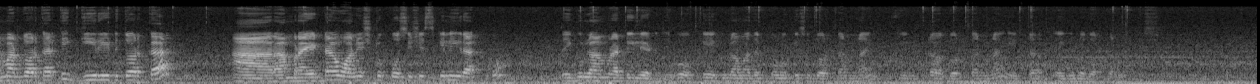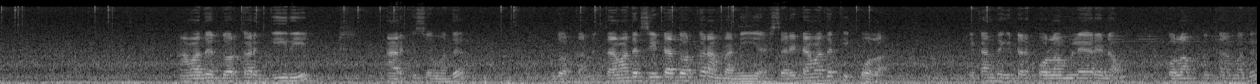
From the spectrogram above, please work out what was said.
আমার দরকার কি? গিরিট দরকার। আর আমরা এটা ওয়ান ইস টু পঁচিশ স্কেলেই রাখব। তো এগুলো আমরা ডিলেট দিব। ওকে এগুলো আমাদের কোনো কিছু দরকার নাই। এটাও দরকার নাই। এটা, এগুলো দরকার নাই। আমাদের দরকার গিরিট আর কিছু আমাদের দরকার নেই। তো আমাদের যেটা দরকার আমরা নিয়ে আসছি। আর এটা আমাদের কি? কলাম। এখান থেকে এটার কলাম লেয়ারে নাও। কলাম কোথায় আমাদের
